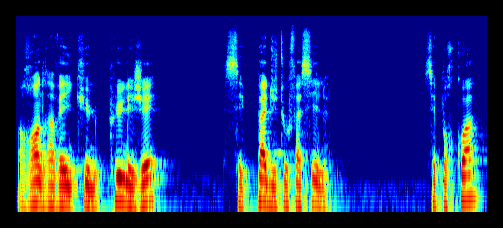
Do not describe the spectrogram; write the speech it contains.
rendre un véhicule plus léger, c'est pas du tout facile. C'est pourquoi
